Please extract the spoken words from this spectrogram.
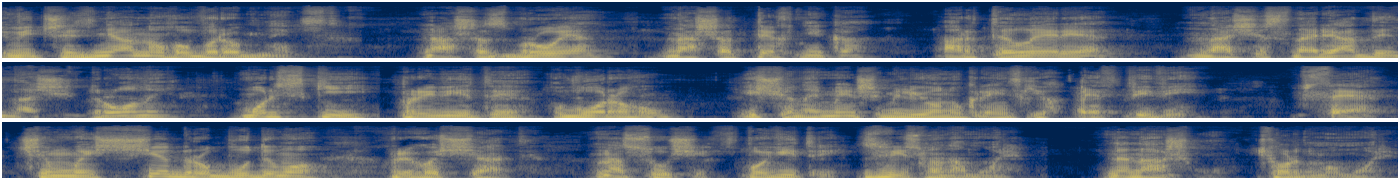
вітчизняного виробництва. Наша зброя, наша техніка, артилерія, наші снаряди, наші дрони, морські привіти ворогу і щонайменше мільйон українських FPV. Все, чим ми щедро будемо пригощати на суші, в повітрі, звісно, на морі, на нашому чорному морі.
